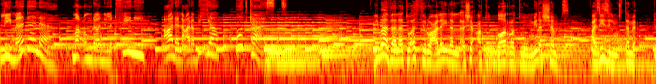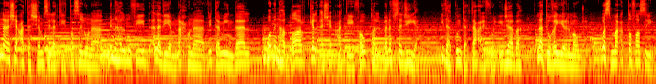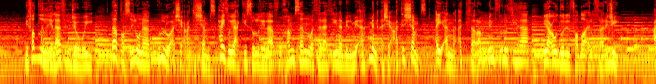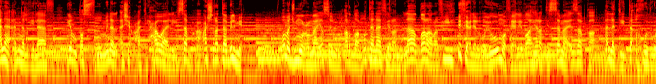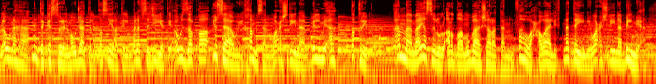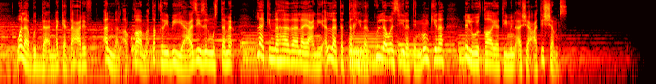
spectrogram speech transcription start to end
لماذا لا؟ مع عمران القفيني على العربية بودكاست. لماذا لا تؤثر علينا الأشعة الضارة من الشمس؟ عزيزي المستمع إن أشعة الشمس التي تصلنا منها المفيد الذي يمنحنا فيتامين د ومنها الضار كالأشعة فوق البنفسجية. إذا كنت تعرف الإجابة لا تغير الموجة واسمع التفاصيل. بفضل الغلاف الجوي. لا تصلنا كل أشعة الشمس حيث يعكس الغلاف 35% من أشعة الشمس أي أن أكثر من ثلثها يعود للفضاء الخارجي. على أن الغلاف يمتص من الأشعة حوالي 17% ومجموع ما يصل الأرض متناثرا لا ضرر فيه بفعل الغيوم وفعل ظاهرة السماء الزرقاء التي تأخذ لونها من تكسر الموجات القصيرة البنفسجية أو الزرقاء يساوي 25% تقريبا. أما ما يصل الأرض مباشرة فهو حوالي 22% ولا بد أنك تعرف أن الأرقام تقريبية عزيزي المستمع. لكن هذا لا يعني ألا تتخذ كل وسيلة ممكنة للوقاية من أشعة الشمس.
